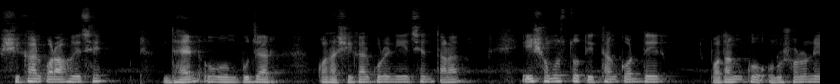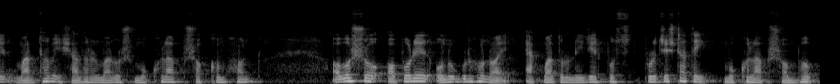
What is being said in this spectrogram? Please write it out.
স্বীকার করা হয়েছে। ধ্যান এবং পূজার কথা স্বীকার করে নিয়েছেন তারা। এই সমস্ত তীর্থাঙ্করদের পদাঙ্ক অনুসরণের মাধ্যমে সাধারণ মানুষ মোক্ষলাভ সক্ষম হন। অবশ্য অপরের অনুগ্রহ নয়, একমাত্র নিজের প্রচ- প্রচেষ্টাতেই মোক্ষলাভ সম্ভব।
